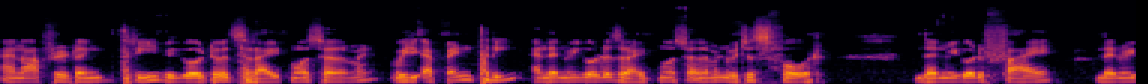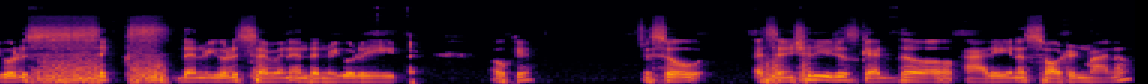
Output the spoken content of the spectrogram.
and after returning 3 we go to its rightmost element. We append 3 and then we go to its rightmost element which is 4 then we go to 5 then we go to 6 then we go to 7 and then we go to 8 okay? So essentially you just get the array in a sorted manner.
